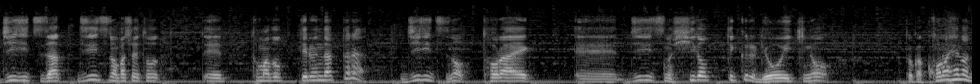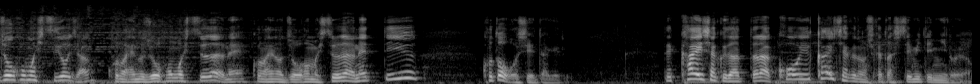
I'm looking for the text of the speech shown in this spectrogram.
事実だ事実の場所でと、えー、戸惑ってるんだったら事実の捉ええー、事実の拾ってくる領域のとかこの辺の情報も必要じゃん？この辺の情報も必要だよね？この辺の情報も必要だよねっていうことを教えてあげる。で解釈だったらこういう解釈の仕方してみてみろよ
